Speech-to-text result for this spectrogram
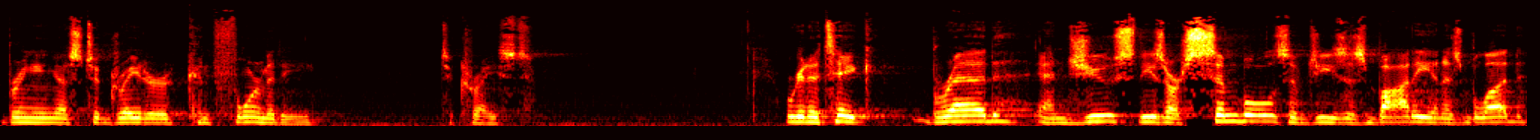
bringing us to greater conformity to Christ. We're going to take bread and juice. These are symbols of Jesus' body and his blood.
